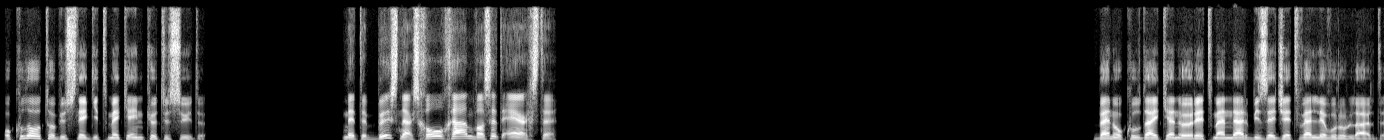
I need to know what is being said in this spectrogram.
Okula otobüsle gitmek en kötüsüydü. Met de bus naar school gaan was het ergste. Ben okuldayken öğretmenler bize cetvelle vururlardı.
